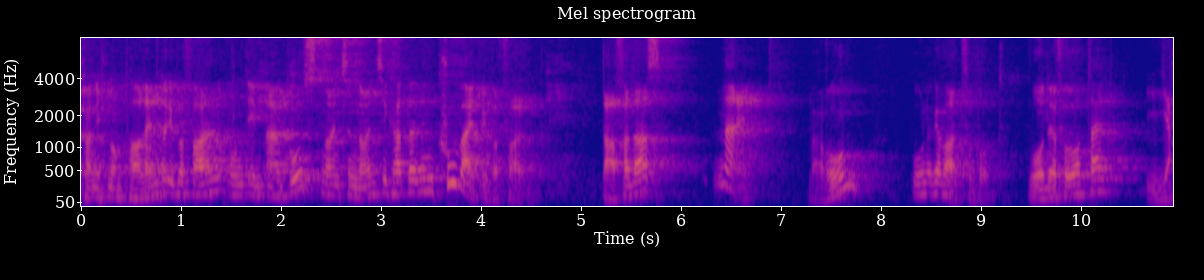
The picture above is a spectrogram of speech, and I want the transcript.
kann ich noch ein paar Länder überfallen und im August 1990 hat er den Kuwait überfallen. Darf er das? Nein. Warum? Ohne Gewaltverbot. Wurde er verurteilt? Ja.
